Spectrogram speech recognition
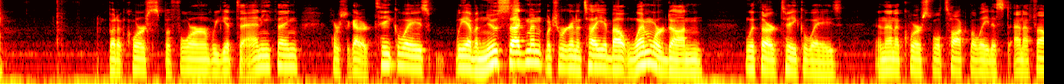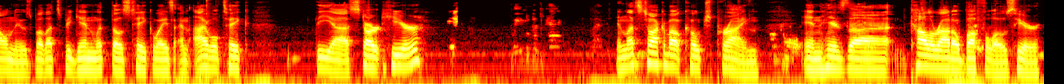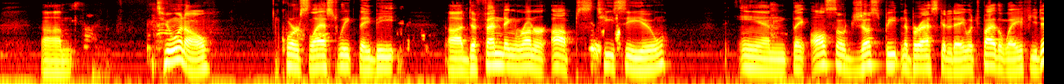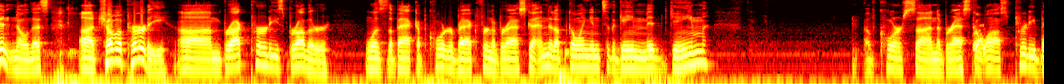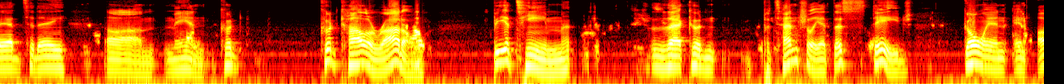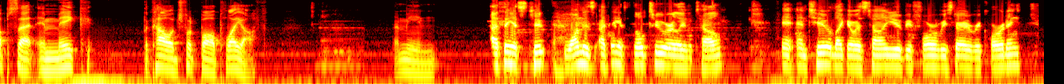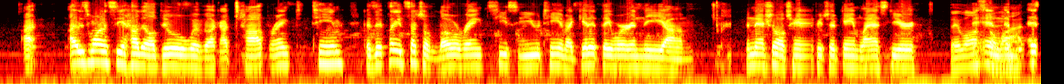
but of course, before we get to anything, of course, we got our takeaways. We have a new segment which we're going to tell you about when we're done with our takeaways. And then, of course, we'll talk the latest NFL news. But let's begin with those takeaways. And I will take the uh, start here. And let's talk about Coach Prime and his uh, Colorado Buffaloes here. Um, 2 and 0 of course, last week they beat uh, defending runner ups TCU. And they also just beat Nebraska today, which, by the way, if you didn't know this, uh, Chubba Purdy, um, Brock Purdy's brother, was the backup quarterback for Nebraska. Ended up going into the game mid game. Of course, uh, Nebraska lost pretty bad today. Um, man, could could Colorado be a team that could potentially at this stage go in and upset and make the college football playoff? I mean, I think it's too. One is I think it's still too early to tell, and, and two, like I was telling you before we started recording, I I just want to see how they'll do with like a top ranked team because they played such a low ranked TCU team. I get it; they were in the um, the national championship game last year. They lost and, a lot and,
